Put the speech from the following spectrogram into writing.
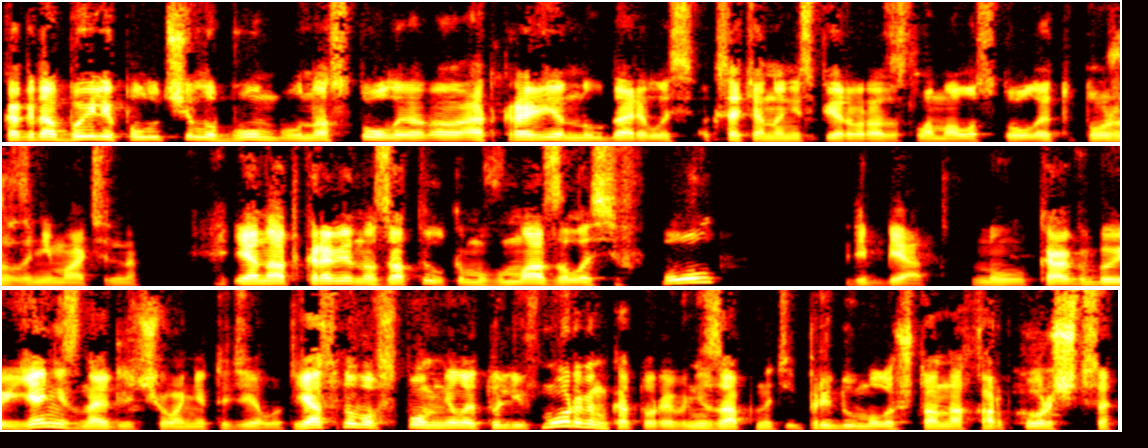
когда Бейли получила бомбу на стол и э, откровенно ударилась, кстати, она не с первого раза сломала стол, это тоже занимательно, и она откровенно затылком вмазалась в пол, ребят, ну, как бы, я не знаю, для чего они это делают. Я снова вспомнил эту Лив Морган, которая внезапно придумала, что она хардкорщица,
